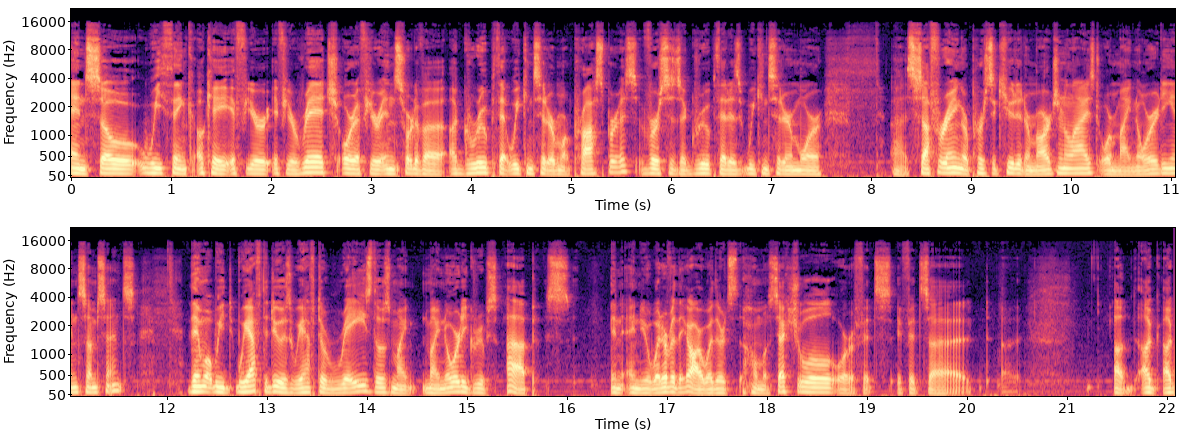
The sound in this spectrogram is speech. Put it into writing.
And so we think okay if you're if you're rich or if you're in sort of a, a group that we consider more prosperous versus a group that is we consider more uh, suffering or persecuted or marginalized or minority in some sense then what we we have to do is we have to raise those mi- minority groups up and, and you know whatever they are whether it's homosexual or if it's if it's a a, a, a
